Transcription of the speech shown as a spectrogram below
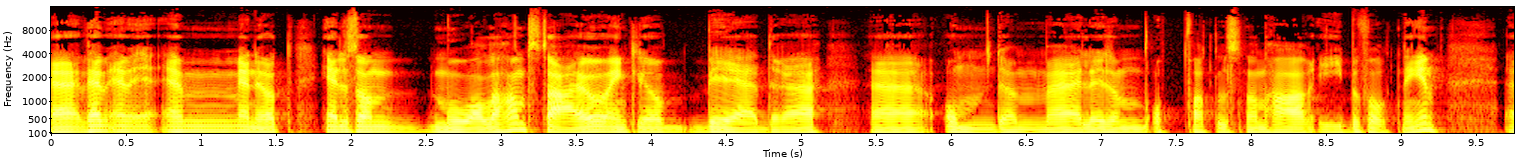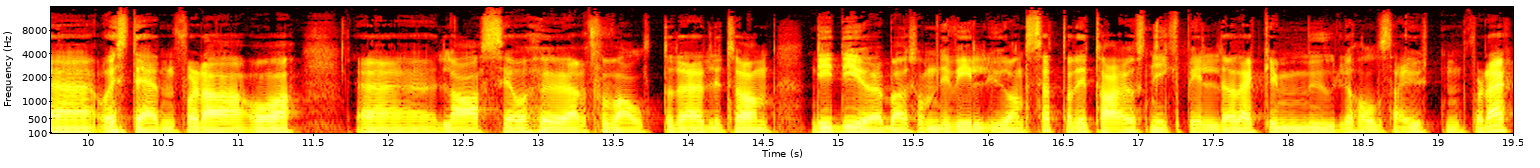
Eh, Jeg, mener jo at hele sånn målet hans det er jo egentlig å bedre omdømmet eller liksom oppfattelsen han har i befolkningen. Og istedenfor da å la Se og Hør forvalte det litt sånn de, de gjør bare som de vil uansett, og de tar jo snikbilder, og det er ikke mulig å holde seg utenfor der.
